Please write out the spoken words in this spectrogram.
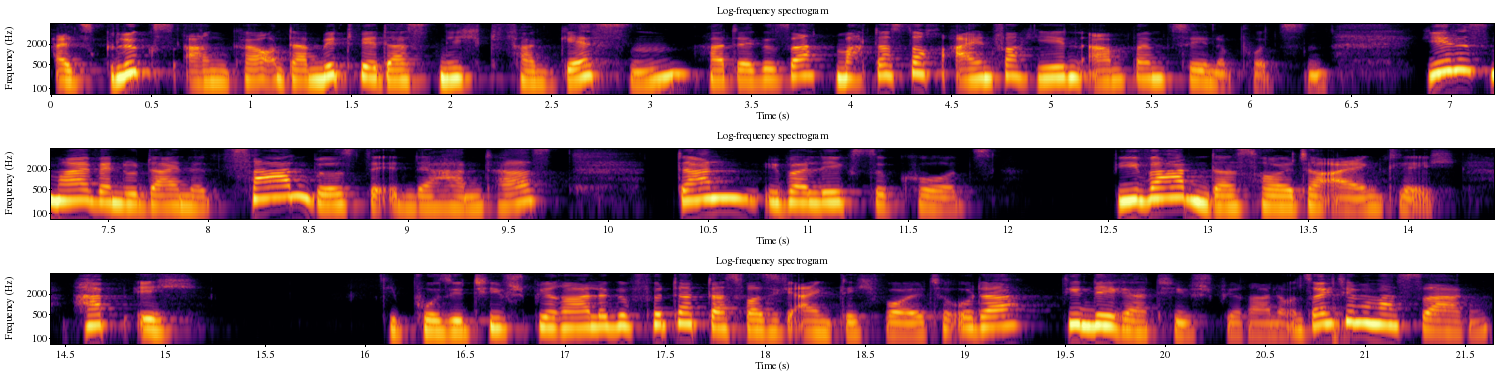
als Glücksanker und damit wir das nicht vergessen, hat er gesagt, mach das doch einfach jeden Abend beim Zähneputzen. Jedes Mal, wenn du deine Zahnbürste in der Hand hast, dann überlegst du kurz, wie war denn das heute eigentlich? Hab ich die Positivspirale gefüttert, das, was ich eigentlich wollte, oder die Negativspirale? Und soll ich dir mal was sagen?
